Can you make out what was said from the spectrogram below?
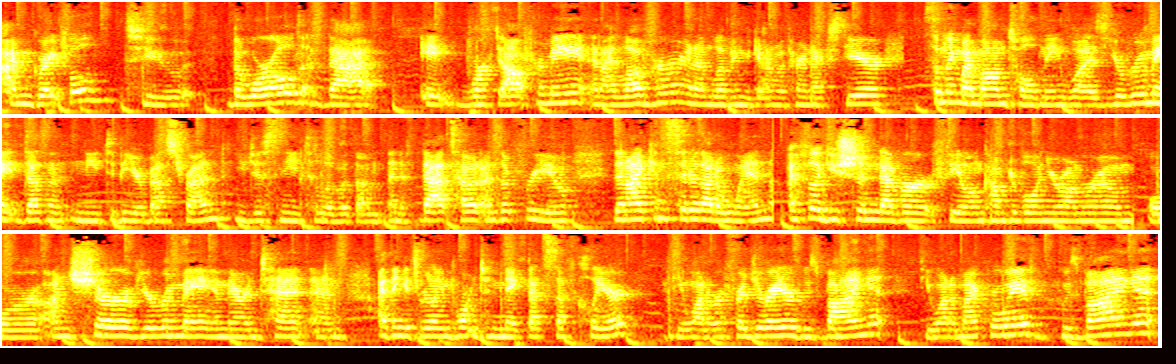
I'm grateful to the world that it worked out for me and I love her and I'm living again with her next year. Something my mom told me was your roommate doesn't need to be your best friend, you just need to live with them. And if that's how it ends up for you, then I consider that a win. I feel like you should never feel uncomfortable in your own room or unsure of your roommate and their intent. And I think it's really important to make that stuff clear. If you want a refrigerator, who's buying it? You want a microwave, who's buying it?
